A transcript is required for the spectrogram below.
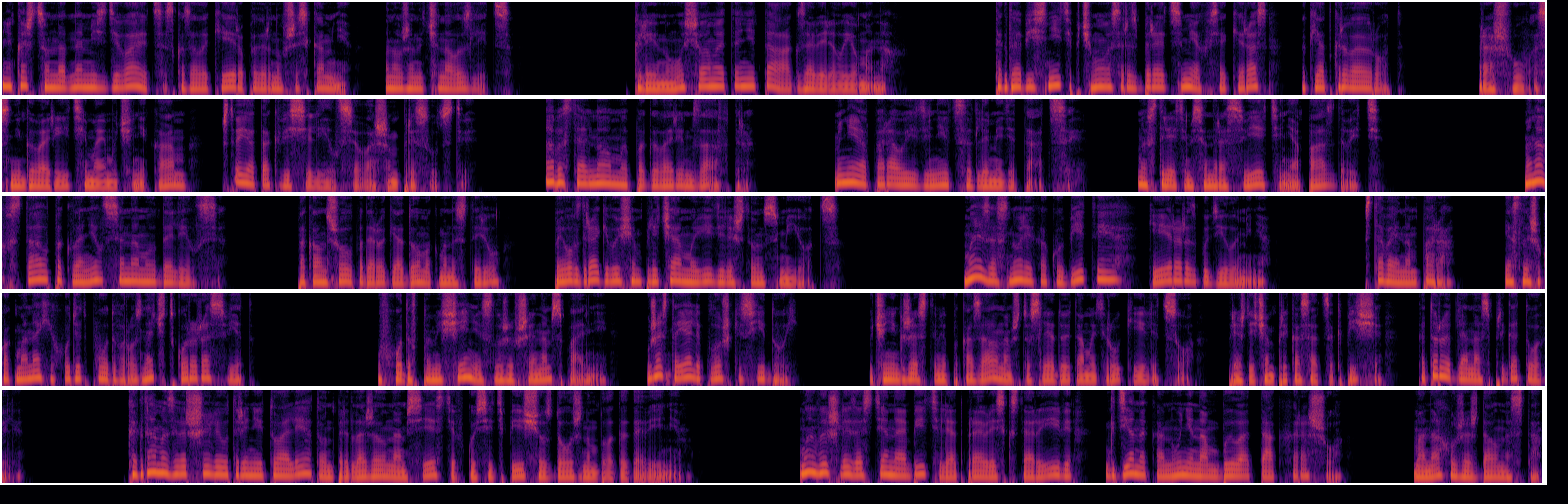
«Мне кажется, он над нами издевается», — сказала Кейра, повернувшись ко мне. Она уже начинала злиться. «Клянусь вам, это не так», — заверил ее монах. «Тогда объясните, почему вас разбирает смех всякий раз, как я открываю рот?» «Прошу вас, не говорите моим ученикам, что я так веселился в вашем присутствии. Об остальном мы поговорим завтра. Мне пора уединиться для медитации. Мы встретимся на рассвете, не опаздывайте». Монах встал, поклонился нам и удалился. Пока он шел по дороге от дома к монастырю, по его вздрагивающим плечам мы видели, что он смеется. Мы заснули, как убитые, Кейра разбудила меня. «Вставай, нам пора. Я слышу, как монахи ходят по двору, значит, скоро рассвет». У входа в помещение, служившее нам спальней, уже стояли плошки с едой. Ученик жестами показал нам, что следует омыть руки и лицо, прежде чем прикасаться к пище, которую для нас приготовили. Когда мы завершили утренний туалет, он предложил нам сесть и вкусить пищу с должным благоговением. Мы вышли за стены обители и отправились к Старой Иве, где накануне нам было так хорошо. Монах уже ждал нас там.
